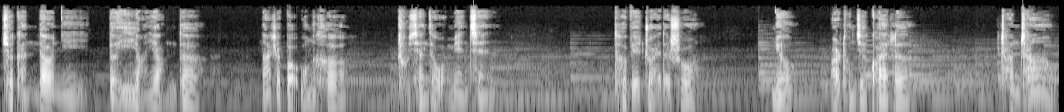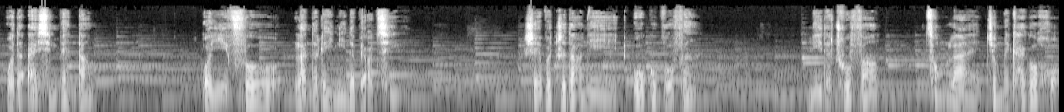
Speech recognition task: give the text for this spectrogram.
却看到你得意洋洋的。拿着保温盒出现在我面前，特别拽的说：“妞，儿童节快乐！尝尝我的爱心便当。”我一副懒得理你的表情。谁不知道你五谷不分？你的厨房从来就没开过火。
